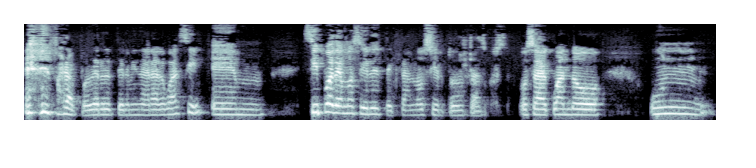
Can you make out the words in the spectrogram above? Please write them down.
para poder determinar algo así, em, sí podemos ir detectando ciertos rasgos. O sea, cuando un,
